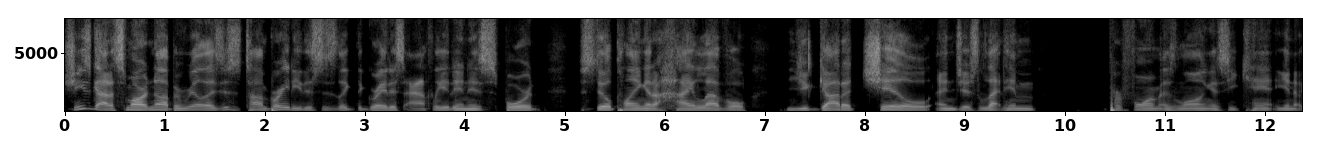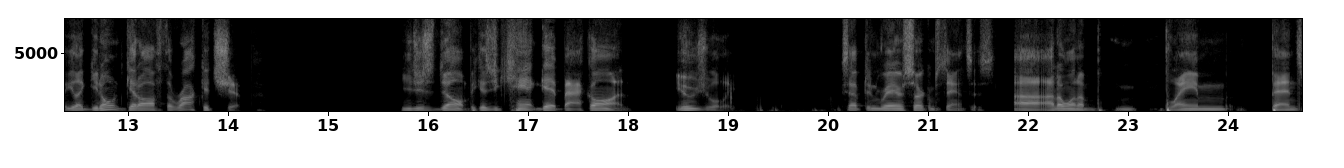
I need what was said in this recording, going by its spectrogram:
she's got to smarten up and realize this is Tom Brady. This is like the greatest athlete in his sport still playing at a high level, you gotta chill and just let him perform as long as he can. You know, like you don't get off the rocket ship. You just don't because you can't get back on usually, except in rare circumstances. Uh, I don't want to b- blame Ben's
